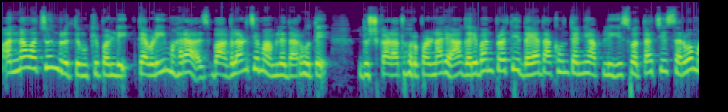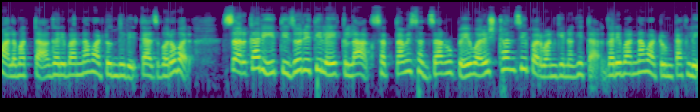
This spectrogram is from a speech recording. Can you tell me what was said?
अन्न वाचून मृत्युमुखी पडली. त्यावेळी महाराज बागलाणचे मामलेदार होते. दुष्काळात होरपडणाऱ्या गरिबांप्रती दया दाखवून त्यांनी आपली स्वतःची सर्व मालमत्ता गरिबांना वाटून दिली. त्याचबरोबर सरकारी तिजोरीतील एक लाख सत्तावीस हजार रुपये वरिष्ठांची परवानगी न घेता गरिबांना वाटून टाकली.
